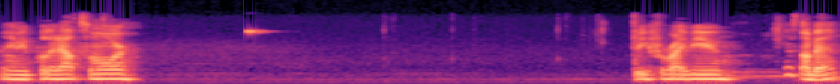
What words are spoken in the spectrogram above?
Maybe pull it out some more. Three for right view. That's not bad.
